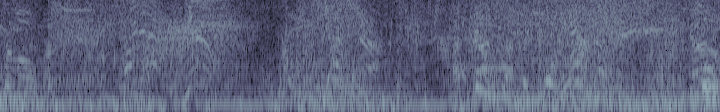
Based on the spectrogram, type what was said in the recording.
from over. Now! Gotcha! I've got something for you! Let's go!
